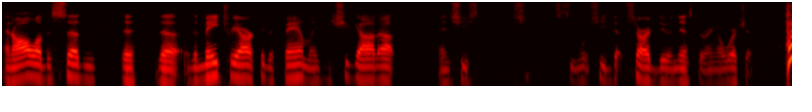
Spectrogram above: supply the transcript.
and all of a sudden, the, the, the matriarch of the family, she got up and she, she, she, she started doing this during our worship. Hey!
